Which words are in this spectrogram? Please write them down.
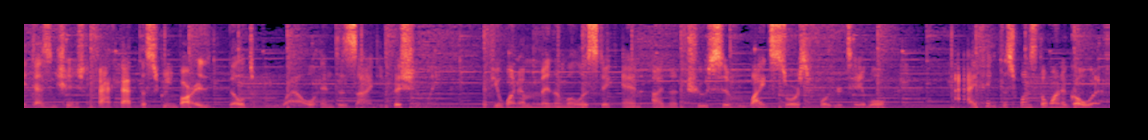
it doesn't change the fact that the screen bar is built well and designed efficiently. If you want a minimalistic and unobtrusive light source for your table, I think this one's the one to go with.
